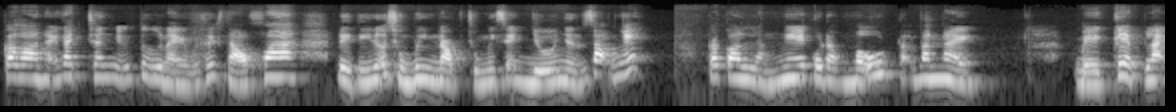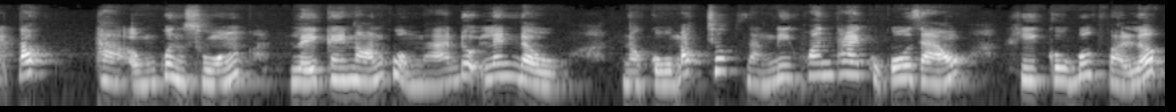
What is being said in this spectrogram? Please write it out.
Các con hãy gạch chân những từ này vào sách giáo khoa để tí nữa chúng mình đọc chúng mình sẽ nhớ nhấn giọng nhé. Các con lắng nghe cô đọc mẫu đoạn văn này. Bé kẹp lại tóc, thả ống quần xuống, lấy cái nón của má đội lên đầu. Nó cố bắt trước dáng đi khoan thai của cô giáo khi cô bước vào lớp.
